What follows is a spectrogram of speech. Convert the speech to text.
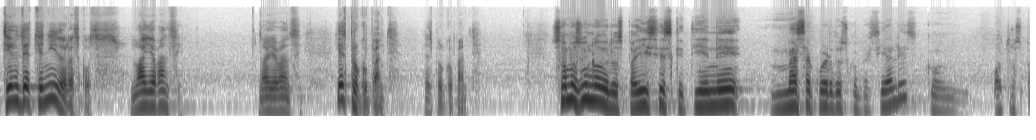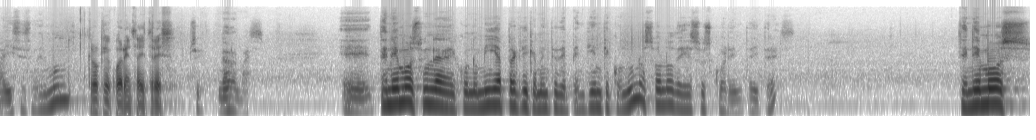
tienen detenido las cosas, no hay avance, no hay avance. Y es preocupante, es preocupante. Somos uno de los países que tiene más acuerdos comerciales con otros países en el mundo. Creo que 43. Sí, nada más. Eh, tenemos una economía prácticamente dependiente con uno solo de esos 43. Tenemos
